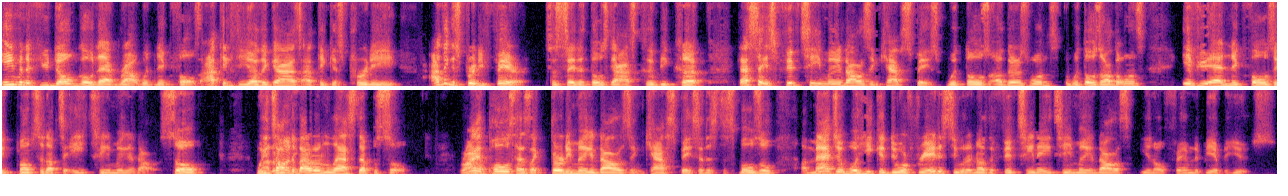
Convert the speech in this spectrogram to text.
even if you don't go that route with Nick Foles, I think the other guys, I think it's pretty, I think it's pretty fair to say that those guys could be cut. That saves $15 million in cap space with those others ones, with those other ones. If you add Nick Foles, it bumps it up to $18 million. So we talked money. about it on the last episode. Ryan Poles has like $30 million in cap space at his disposal. Imagine what he could do a free agency with another 15, 18 million dollars, you know, for him to be able to use.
